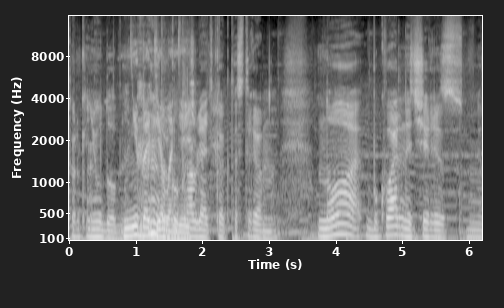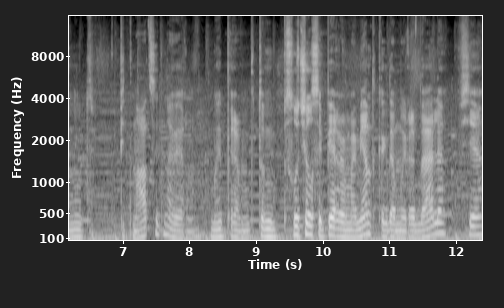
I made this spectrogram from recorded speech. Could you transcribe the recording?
только неудобно. Недоделанней. управлять как-то стрёмно. Но буквально через минут 15, наверное, мы прям... Там случился первый момент, когда мы рыдали все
